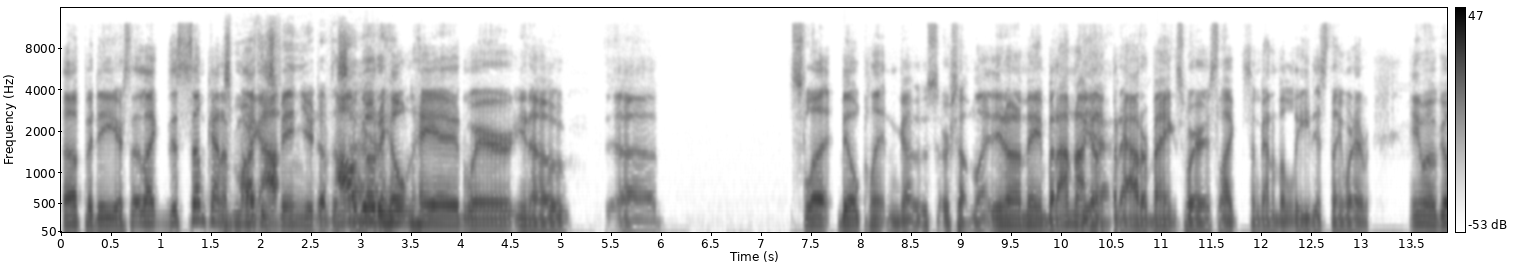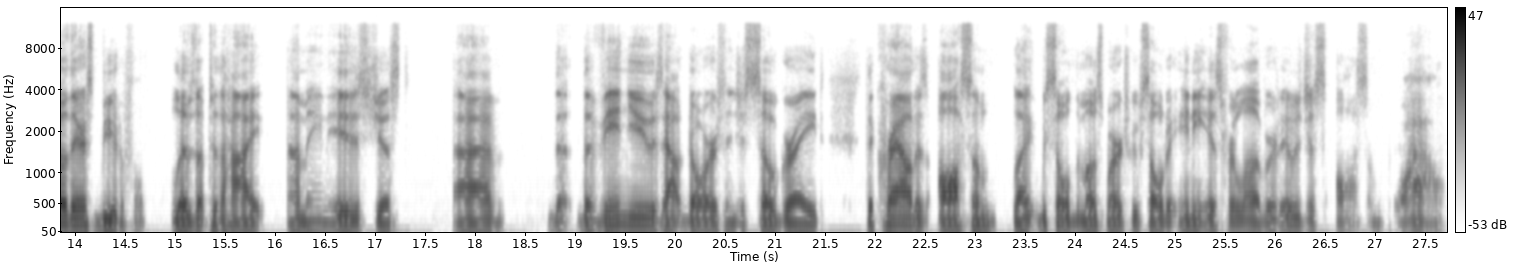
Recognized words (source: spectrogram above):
uppity or so, like just some kind it's of Martha's I'll- Vineyard of the south. I'll South. go to Hilton Head where you know, uh, slut Bill Clinton goes or something like you know what I mean. But I'm not Yeah. gonna go to Outer Banks where it's like some kind of elitist thing, whatever. Anyway, we'll go there. It's beautiful. Lives up to the height. I mean, it is just uh, the the venue is outdoors and just so great. The crowd is awesome. Like we sold the most merch we've sold at any is for lovers. It was just awesome Wow.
